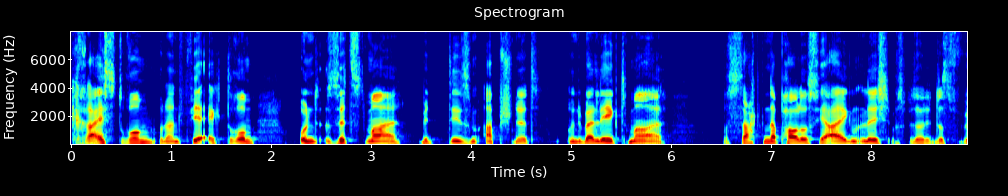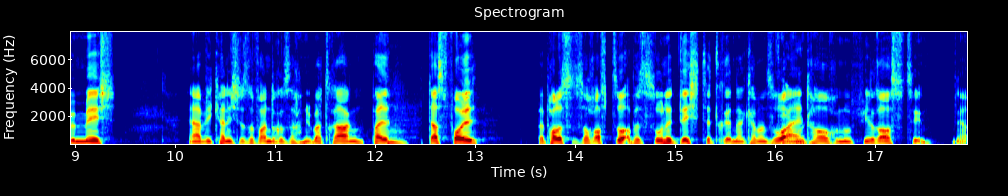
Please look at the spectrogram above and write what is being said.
Kreis drum oder ein Viereck drum und sitzt mal mit diesem Abschnitt und überlegt mal, was sagt denn da Paulus hier eigentlich? Was bedeutet das für mich? Ja, wie kann ich das auf andere Sachen übertragen? Weil das voll, bei Paulus ist es auch oft so, aber es ist so eine Dichte drin, da kann man so Voll gut. eintauchen und viel rausziehen. Ja.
